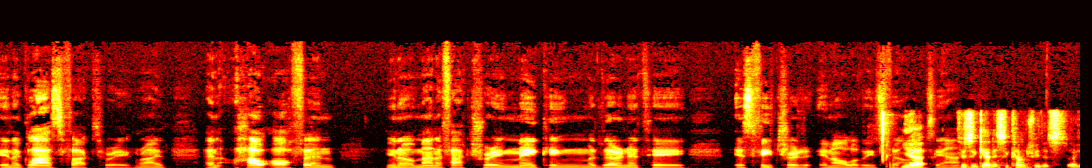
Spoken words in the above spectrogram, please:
in a glass factory, right? And how often, you know, manufacturing, making, modernity, is featured in all of these films. Yeah, because yeah? again, it's a country that's uh,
